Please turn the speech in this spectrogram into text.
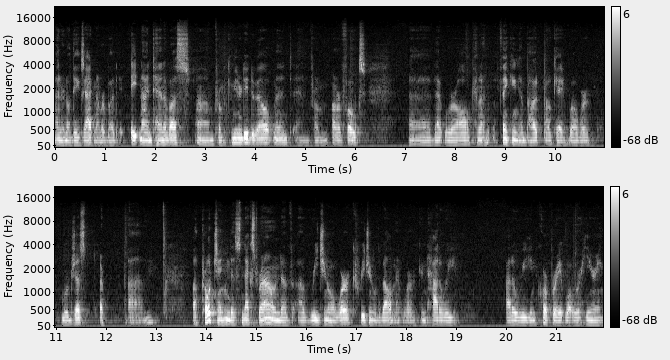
I don't know the exact number, but eight, nine, ten of us um, from community development and from our folks uh, that were all kind of thinking about, okay, well, we're, we're just uh, um, approaching this next round of, of regional work, regional development work, and how do we, how do we incorporate what we're hearing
